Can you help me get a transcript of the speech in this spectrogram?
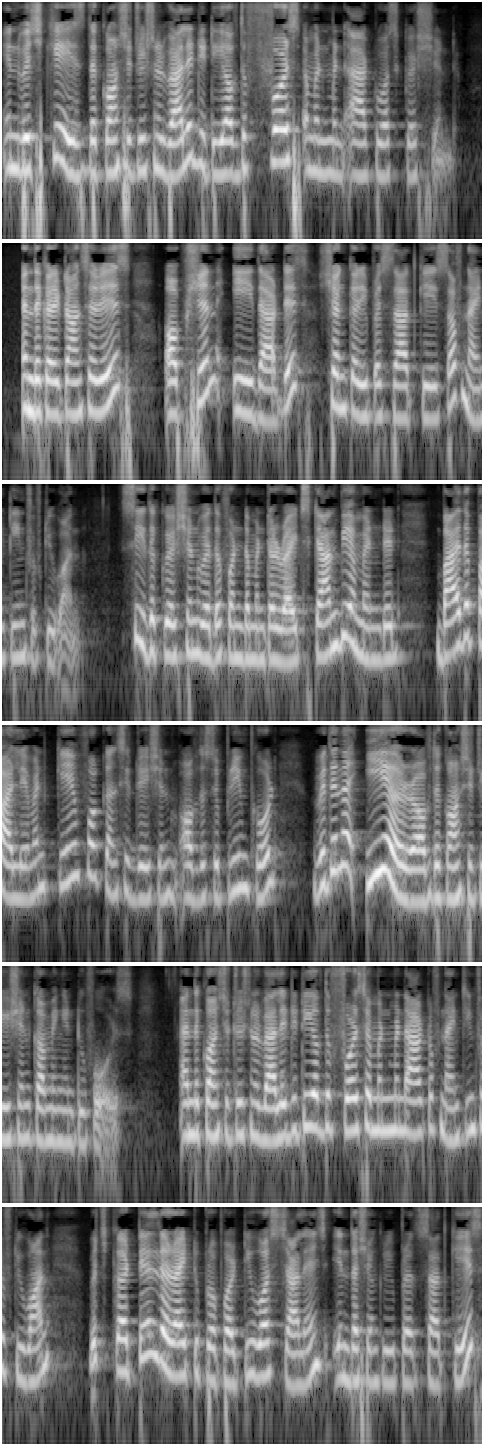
in which case the constitutional validity of the first amendment act was questioned. And the correct answer is Option A that is Shankari Prasad case of 1951. See the question whether fundamental rights can be amended by the parliament came for consideration of the Supreme Court within a year of the constitution coming into force and the constitutional validity of the first amendment act of 1951 which curtailed the right to property was challenged in the Shankari Prasad case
